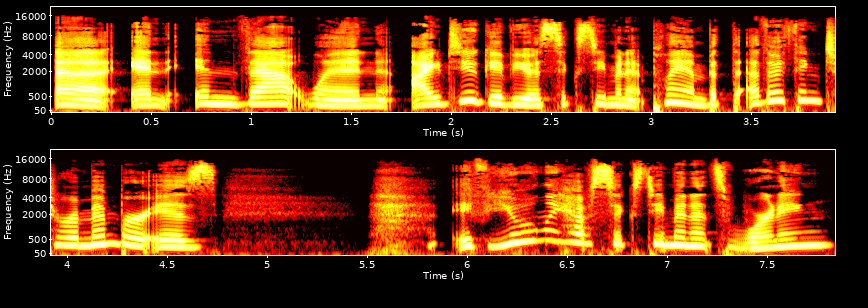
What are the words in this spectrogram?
Uh, and in that one, I do give you a 60 minute plan. But the other thing to remember is, if you only have 60 minutes warning,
